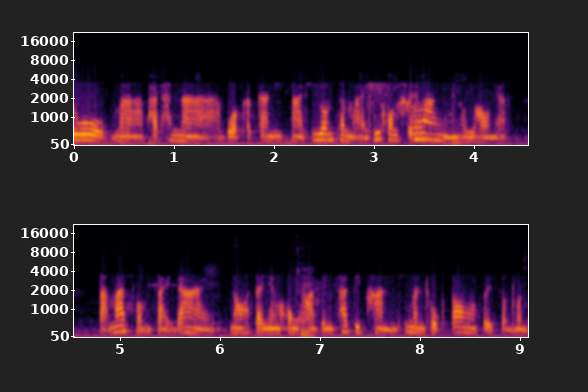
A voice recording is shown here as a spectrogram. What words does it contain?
รูปมาพัฒนาบวกกับการดีไซน์ที่ร่วมสมัยที่คนข้างล่างอย่างเราเราเนี่ย สามารถสวมใส่ได้เนาะแต่ยังคงครับความเป็นชาติพันธุ์ที่มันถูกต้องสวยสดงด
